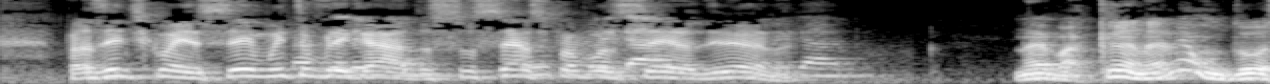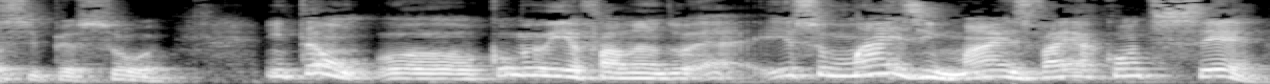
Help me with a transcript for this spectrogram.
Prazer em te conhecer, muito Prazer obrigado. Sucesso para você. Adriana. Obrigada. Não é bacana? Ela é um doce pessoa. Então, como eu ia falando, é, isso mais e mais vai acontecer.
